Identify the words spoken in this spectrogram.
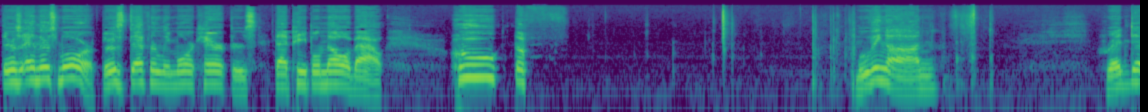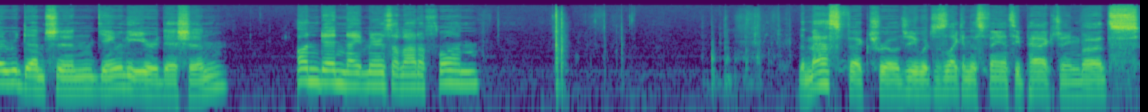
There's and there's more. There's definitely more characters that people know about. Who the Moving on. Red Dead Redemption Game of the Year Edition. Undead Nightmare's a lot of fun. The Mass Effect trilogy, which is like in this fancy packaging, but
